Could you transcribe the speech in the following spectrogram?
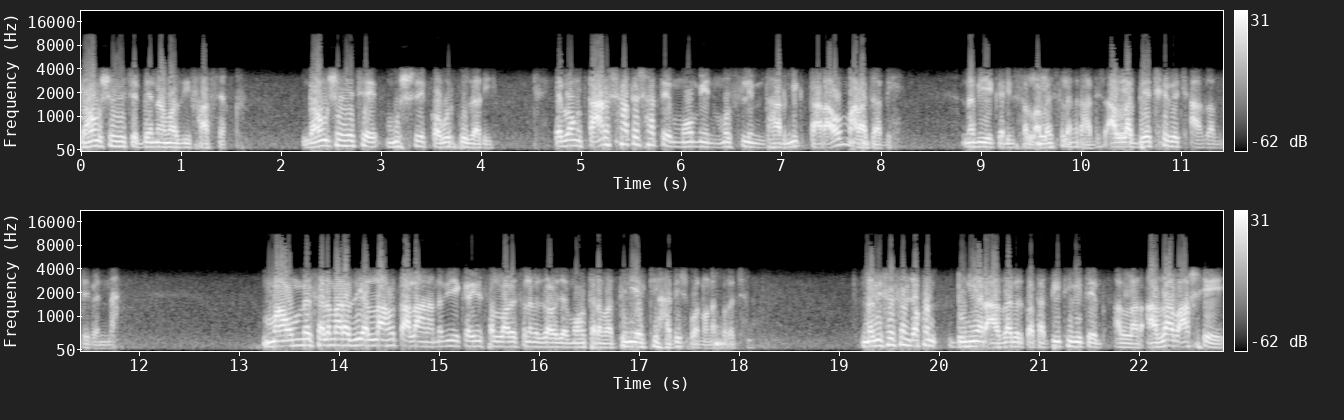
ধ্বংস হয়েছে বেনামাজি ফাসেক। ধ্বংস হয়েছে মুশ্রিক কবর পূজারী এবং তার সাথে সাথে মমিন, মুসলিম ধার্মিক তারাও মারা যাবে। নবী করিম সাল্লা সাল্লামের আল্লাহ বেছে বেছে আজাব দেবেন না। মা উম্মে সালমা রাজি আল্লাহ নবী করিম জাওজা তিনি একটি হাদিস বর্ণনা করেছেন। নবী যখন দুনিয়ার আজাবের কথা, পৃথিবীতে আল্লাহর আজাব আসে,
